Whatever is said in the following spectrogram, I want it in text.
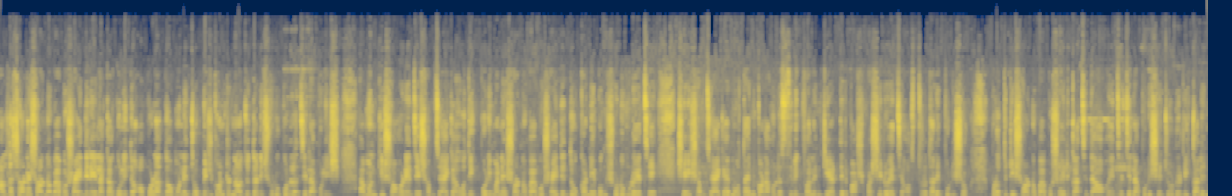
মালদা শহরের স্বর্ণ ব্যবসায়ীদের এলাকাগুলিতে অপরাধ দমনে চব্বিশ ঘণ্টা নজরদারি শুরু করল জেলা পুলিশ। এমনকি শহরে যেসব জায়গায় অধিক পরিমাণে স্বর্ণ ব্যবসায়ীদের দোকান এবং শোরুম রয়েছে সেই সব জায়গায় মোতায়েন করা হলো সিভিক ভলেন্টিয়ারদের পাশাপাশি রয়েছে অস্ত্রধারী পুলিশও। প্রতিটি স্বর্ণ ব্যবসায়ীর কাছে দেওয়া হয়েছে জেলা পুলিশের জরুরিকালীন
